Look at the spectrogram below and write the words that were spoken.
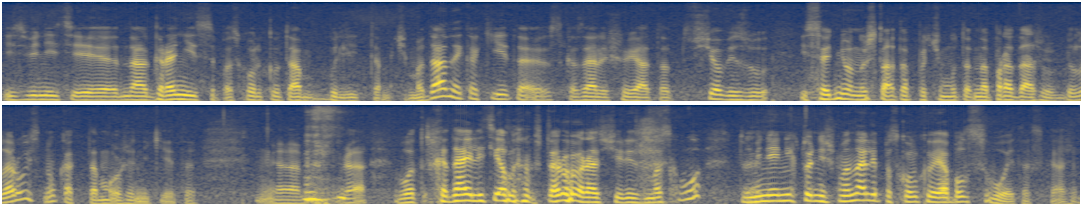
извините, на границе, поскольку там были там чемоданы какие-то, сказали, что я тут все везу из Соединенных Штатов почему-то на продажу в Беларусь, ну, как таможенники это. Э, э, вот, когда я летел второй раз через Москву, то меня никто не шмонали, поскольку я был свой, так скажем.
